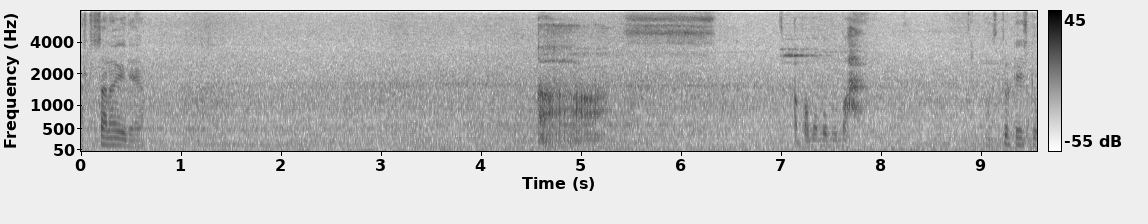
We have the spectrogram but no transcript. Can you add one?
ಅಷ್ಟು ಚೆನ್ನಾಗಿದೆ. ಅಪ್ಪ ಮಸ್ತು ಟೇಸ್ಟು.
